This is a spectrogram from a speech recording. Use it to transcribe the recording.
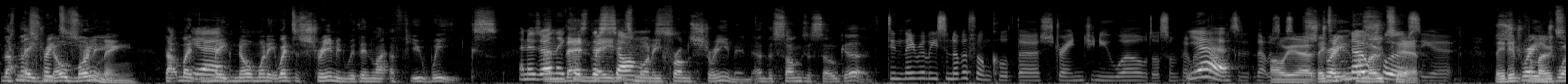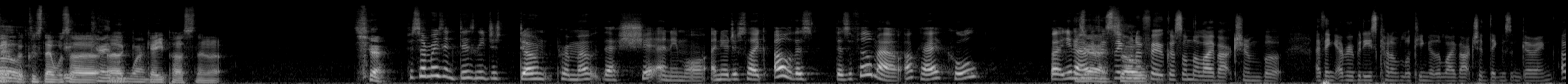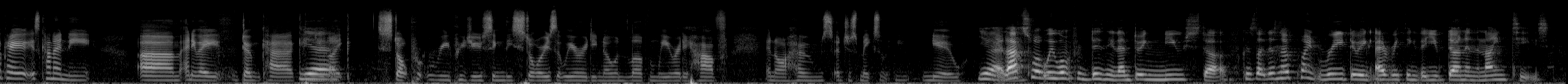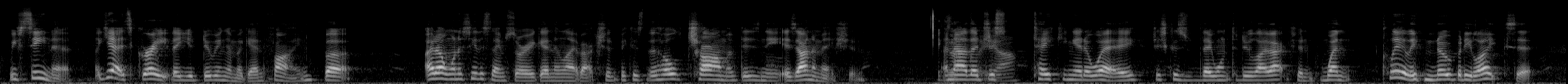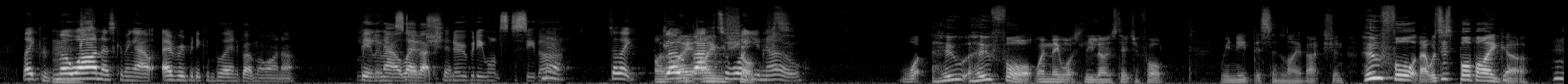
that Isn't that made straight no to money. streaming? That made Yeah. made no money. It went to streaming within like a few weeks, And it was only because then the made songs. its money from streaming. And the songs are so good. Didn't they release another film called The Strange New World or something Yeah. like that? that was, that Oh yeah, they didn't No promote clue. it. They didn't Strange promote World, it because there was it a, a gay person in it. Yeah, For some reason, Disney just don't promote their shit anymore, and you're just like, oh, there's there's a film out. Okay, cool. But you know, Yeah, because they want to focus on the live action, but I think everybody's kind of looking at the live action things and going, okay, it's kind of neat. Um, anyway, don't care. Can Yeah. you like stop reproducing these stories that we already know and love and we already have in our homes and just make something new? Yeah, you know? that's what we want from Disney. Them doing new stuff because like, there's no point redoing everything that you've done in the '90s. We've seen it. Like, yeah, it's great that you're doing them again, fine, but I don't want to see the same story again in live action because the whole charm of Disney is animation, and now they're just yeah. taking it away just because they want to do live action when clearly nobody likes it. Like hmm. Moana's coming out, everybody complained about Moana. being Lilo now and live Stitch, action. Nobody wants to see that. Yeah. So like, I- go I- back I'm to what you shocked. know. What? Who? Who thought when they watched Lilo and Stitch and thought we need this in live action? Who thought that? Was this Bob Iger? I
